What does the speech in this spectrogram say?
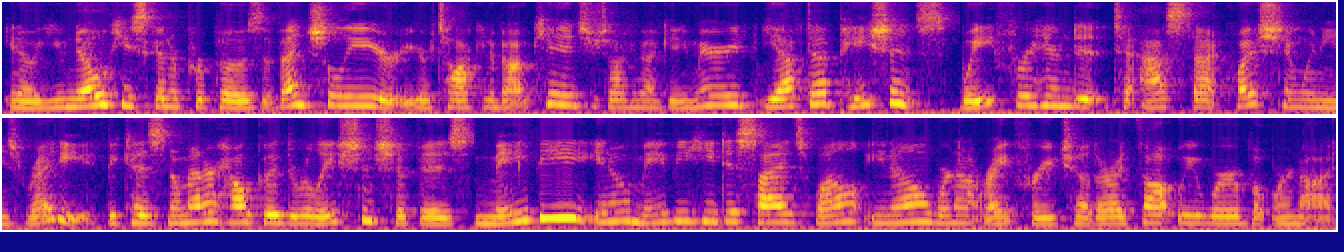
you know, you know he's going to propose eventually, or you're talking about kids, you're talking about getting married. You have to have patience. Wait for him to, to ask that question when he's ready. Because no matter how good the relationship is, maybe, you know, maybe he decides, well, you know, we're not right for each other. I thought we were, but we're not.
